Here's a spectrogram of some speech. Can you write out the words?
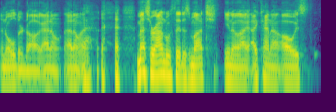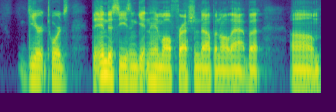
an older dog. I don't I don't mess around with it as much. You know, I, I kind of always gear it towards the end of season, getting him all freshened up and all that. But um,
